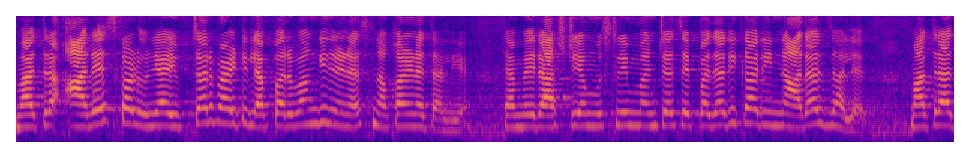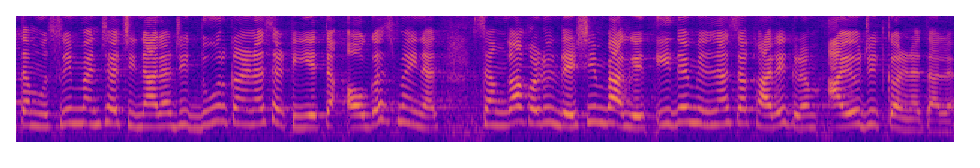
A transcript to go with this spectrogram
मात्र आर एसकडून या इफ्तार पार्टीला परवानगी देण्यास नकारण्यात आली आहे. त्यामुळे राष्ट्रीय मुस्लिम मंचाचे पदाधिकारी नाराज झाल्यात. मात्र आता मुस्लिम मंचाची नाराजी दूर करण्यासाठी येत्या ऑगस्ट महिन्यात संघाकडून रेशीम बागेत ईद ए मिलनाचा कार्यक्रम आयोजित करण्यात आला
